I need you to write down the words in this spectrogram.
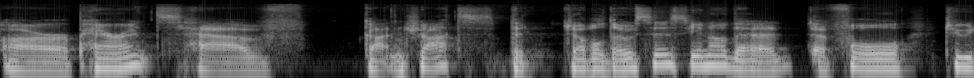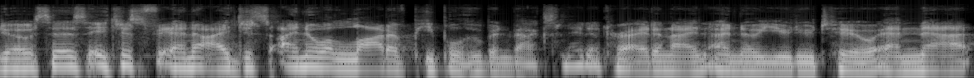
our parents have gotten shots, the double doses, you know, the the full two doses. It just and I just I know a lot of people who've been vaccinated, right? And I, I know you do too. And that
